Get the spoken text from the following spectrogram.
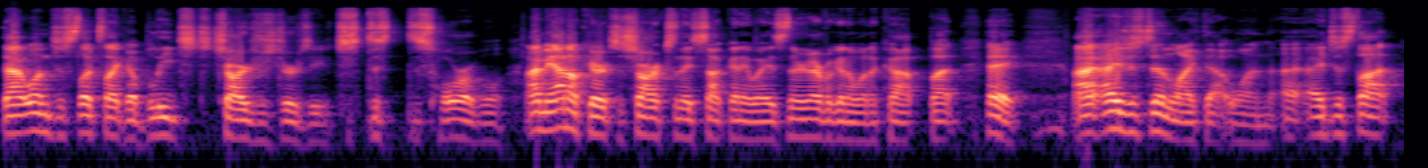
That one just looks like a bleached Chargers jersey. Just, just, just horrible. I mean, I don't care. It's the Sharks and they suck anyways. They're never going to win a cup. But hey, I, I just didn't like that one. I, I, just thought,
